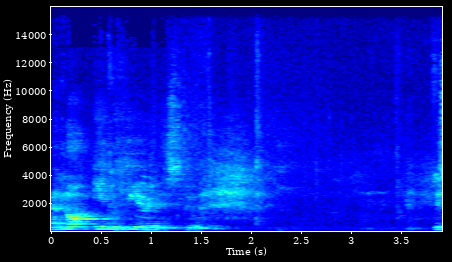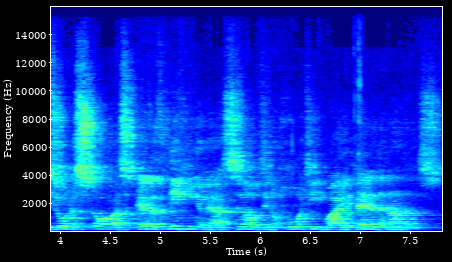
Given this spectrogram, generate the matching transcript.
and not in here in this building. This ought to stop us ever thinking of ourselves in a haughty way better than others.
